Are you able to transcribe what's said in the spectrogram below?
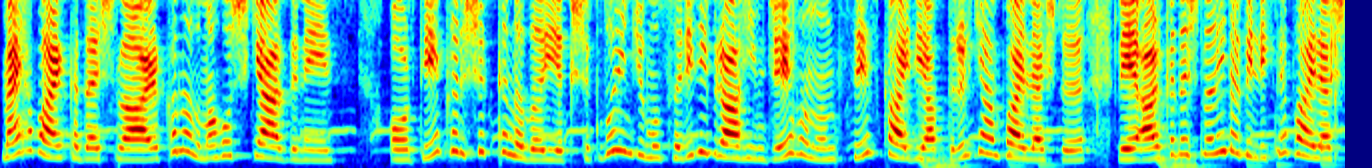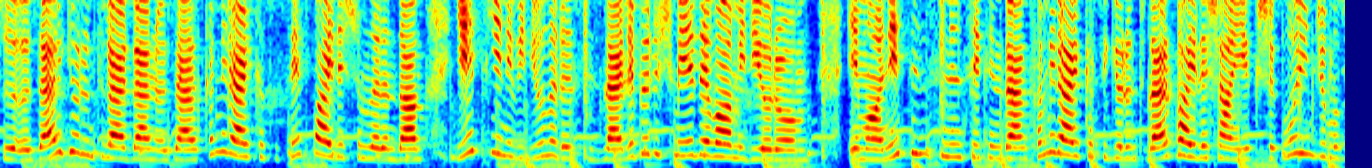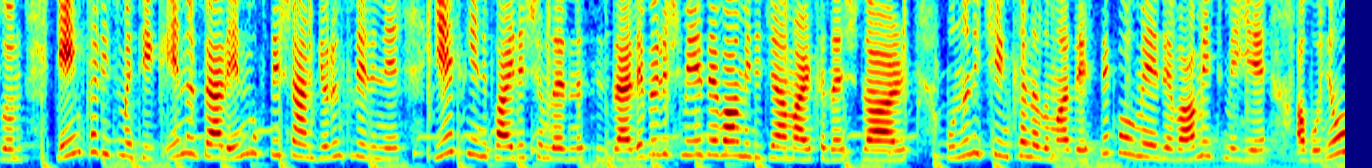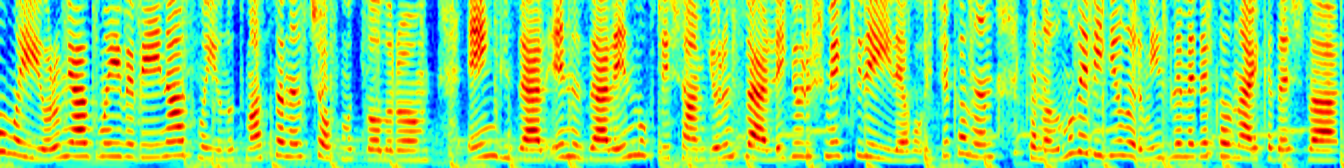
Merhaba arkadaşlar, kanalıma hoş geldiniz. Ortaya Karışık kanalı yakışıklı oyuncumuz Halil İbrahim Ceyhan'ın ses kaydı yaptırırken paylaştığı ve arkadaşlarıyla birlikte paylaştığı özel görüntülerden özel kamera arkası set paylaşımlarından yepyeni videoları sizlerle bölüşmeye devam ediyorum. Emanet dizisinin setinden kamera arkası görüntüler paylaşan yakışıklı oyuncumuzun en karizmatik, en özel, en muhteşem görüntülerini, yepyeni paylaşımlarını sizlerle bölüşmeye devam edeceğim arkadaşlar. Bunun için kanalıma destek olmaya devam etmeyi, abone olmayı, yorum yazmayı ve beğeni atmayı unutmazsanız çok mutlu olurum. En güzel, en özel, en muhteşem görüntülerle görüşmek dileğiyle. Hoşçakalın. Kanalımı ve videolarımı izlemede kalın arkadaşlar.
